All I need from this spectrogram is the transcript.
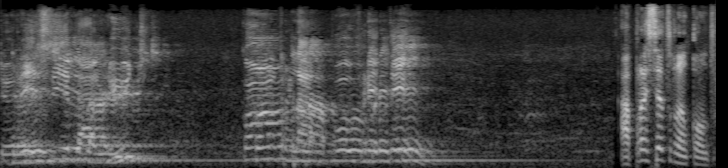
de réussir la lutte contre la pauvreté. Après cette rencontre,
